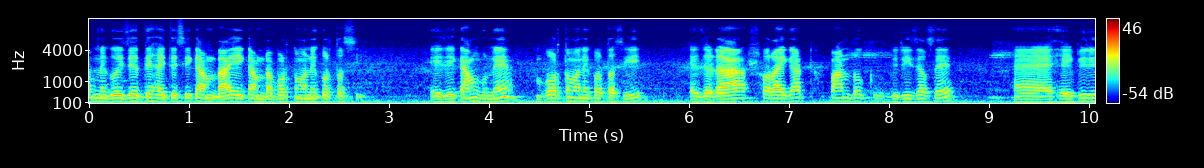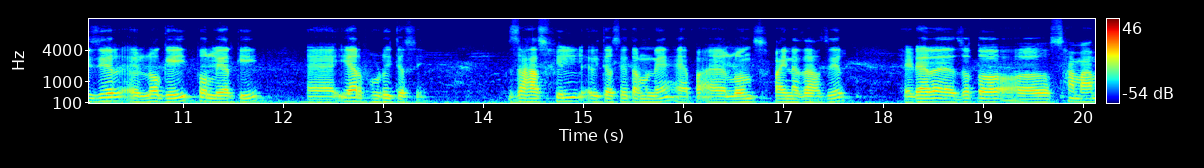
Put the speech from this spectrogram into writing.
আপনাকে ওই যে দেখাইতেছি কামটা এই কামটা বর্তমানে করতেছি। এই যে কামগুনে বর্তমানে করতেছি এই যেটা সরাইঘাট পাণ্ডক ব্রিজ আছে আহ, সেই ব্রিজের লগেই তলে আর কি এয়ারপোর্ট হইতেছে। জাহাজ ফিল হইতেছে তার মানে লঞ্চ পাইনা জাহাজের। এটার যত সামান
